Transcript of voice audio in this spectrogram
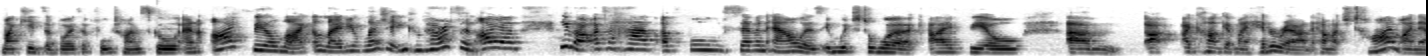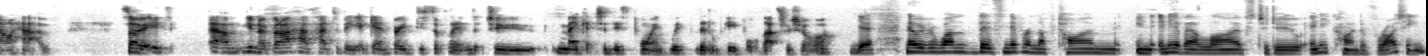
my kids are both at full-time school and I feel like a lady of leisure in comparison. I am, you know, to have a full 7 hours in which to work, I feel um, I, I can't get my head around how much time I now have. So it's um, you know, but I have had to be again very disciplined to make it to this point with little people. That's for sure. Yeah. Now, everyone, there's never enough time in any of our lives to do any kind of writing.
